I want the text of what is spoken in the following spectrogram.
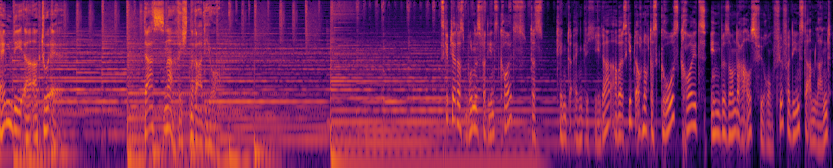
MDR aktuell. Das Nachrichtenradio. Es gibt ja das Bundesverdienstkreuz, das kennt eigentlich jeder, aber es gibt auch noch das Großkreuz in besonderer Ausführung für Verdienste am Land.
